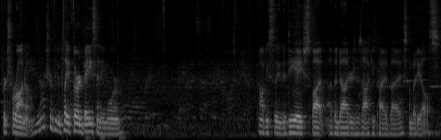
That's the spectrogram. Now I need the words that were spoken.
for Toronto. I'm not sure if he can play third base anymore. Obviously, the DH spot of the Dodgers is occupied by somebody else.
